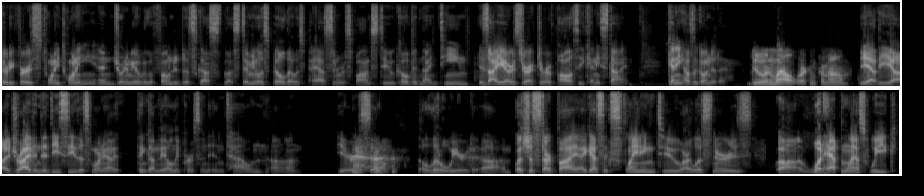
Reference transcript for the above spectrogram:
31st, 2020, and joining me over the phone to discuss the stimulus bill that was passed in response to COVID 19 is IER's Director of Policy, Kenny Stein. Kenny, how's it going today? Doing well, working from home. Yeah, the uh, drive into DC this morning, I think I'm the only person in town uh, here, so a little weird. Um, let's just start by, I guess, explaining to our listeners uh, what happened last week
